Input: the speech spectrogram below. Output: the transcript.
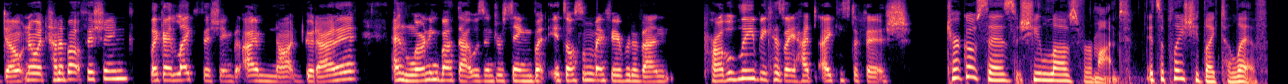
don't know a ton about fishing. Like I like fishing, but I'm not good at it. And learning about that was interesting, but it's also my favorite event probably because I had I kissed a fish. Turco says she loves Vermont. It's a place she'd like to live.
